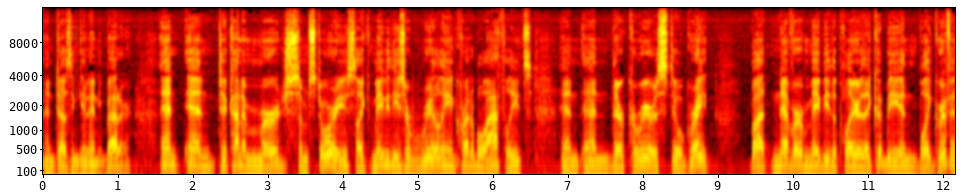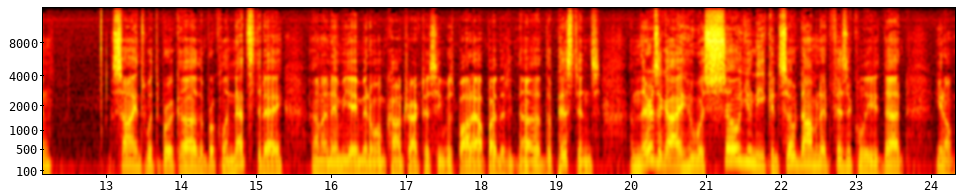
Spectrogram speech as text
and doesn't get any better. And and to kind of merge some stories, like maybe these are really incredible athletes and, and their career is still great, but never maybe the player they could be. And Blake Griffin signs with the, Brook, uh, the Brooklyn Nets today on an NBA minimum contract as he was bought out by the uh, the Pistons. And there's a guy who was so unique and so dominant physically that you know.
